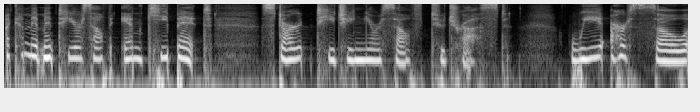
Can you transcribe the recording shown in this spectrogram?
a commitment to yourself and keep it. Start teaching yourself to trust. We are so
